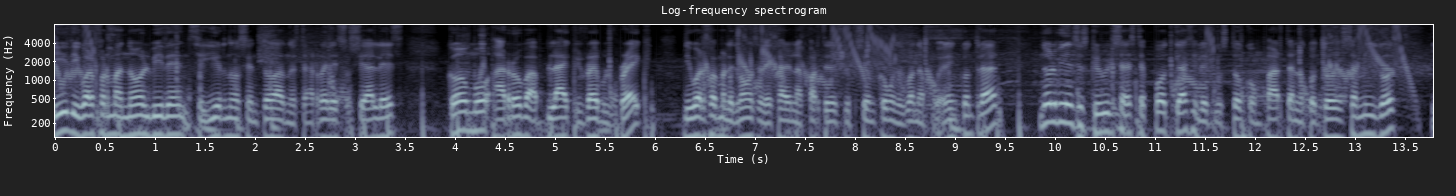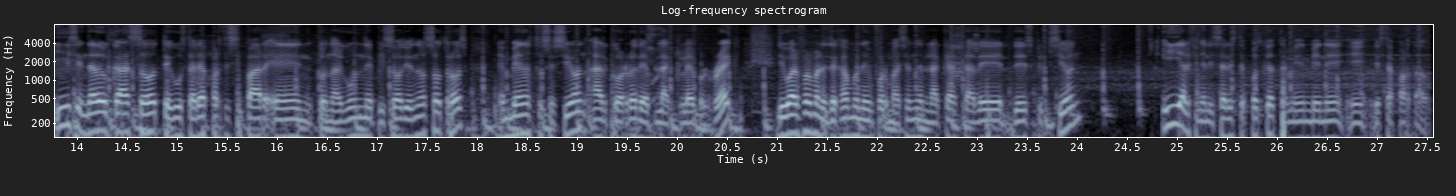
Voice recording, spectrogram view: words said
Y de igual forma no olviden seguirnos en todas nuestras redes sociales como arroba Black Rebel Break. De igual forma les vamos a dejar en la parte de descripción cómo nos van a poder encontrar. No olviden suscribirse a este podcast si les gustó, compártanlo con todos sus amigos. Y si en dado caso te gustaría participar en, con algún episodio de nosotros, envíanos tu sesión al correo de Black Rebel Break. De igual forma les dejamos la información en la caja de, descripción. Y al finalizar este podcast también viene eh, este apartado.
